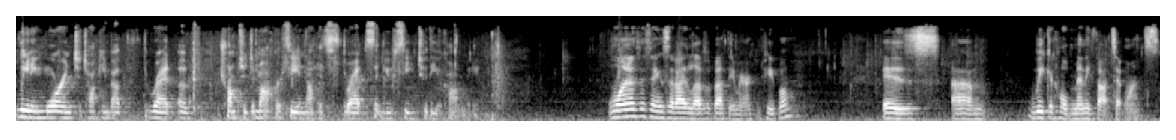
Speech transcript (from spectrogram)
leaning more into talking about the threat of Trump to democracy and not his threats that you see to the economy? One of the things that I love about the American people is um, we can hold many thoughts at once.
